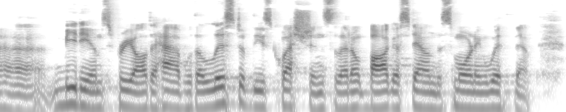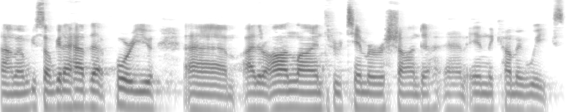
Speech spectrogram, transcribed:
uh, mediums for y'all to have with a list of these questions so they don't bog us down this morning with them. Um, so I'm going to have that for you um, either online through Tim or Rashonda um, in the coming weeks.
